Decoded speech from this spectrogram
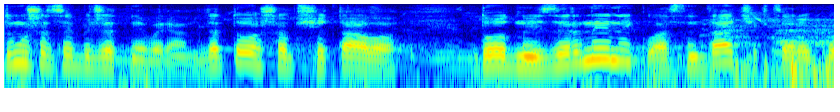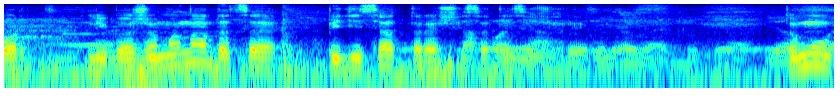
Тому що це бюджетний варіант. Для того, щоб считало до одної зернини, класний датчик, це рекорд лібо жеманада, це 50-60 тисяч гривень. Тому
